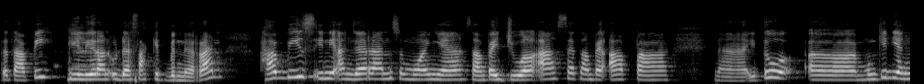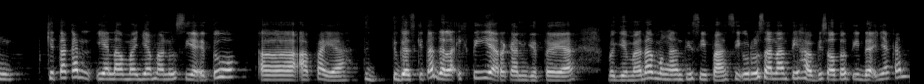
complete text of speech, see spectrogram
Tetapi giliran udah sakit beneran habis ini anggaran semuanya sampai jual aset sampai apa. Nah itu uh, mungkin yang kita kan yang namanya manusia itu uh, apa ya tugas kita adalah ikhtiar kan gitu ya. Bagaimana mengantisipasi urusan nanti habis atau tidaknya kan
